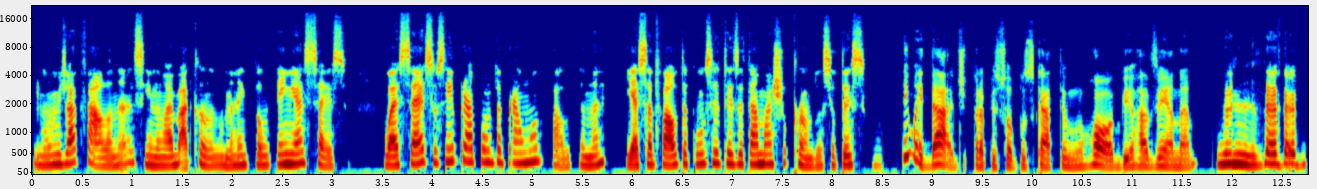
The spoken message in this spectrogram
o nome já fala, né? Assim, não é bacana, né? Então, tem excesso. O excesso sempre aponta para uma falta, né? E essa falta com certeza está machucando essa pessoa. Tem uma idade para a pessoa buscar ter um hobby, Ravena?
